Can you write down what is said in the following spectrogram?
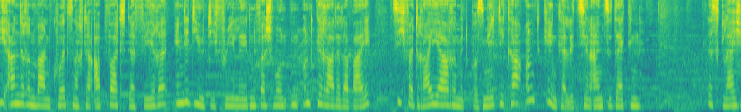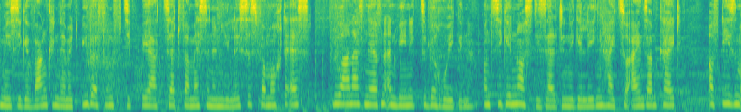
Die anderen waren kurz nach der Abfahrt der Fähre in die Duty-Free-Läden verschwunden und gerade dabei, sich für drei Jahre mit Kosmetika und Kinkerlitzchen einzudecken. Das gleichmäßige Wanken der mit über 50 BAZ vermessenen Ulysses vermochte es, Luanas Nerven ein wenig zu beruhigen und sie genoss die seltene Gelegenheit zur Einsamkeit auf diesem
